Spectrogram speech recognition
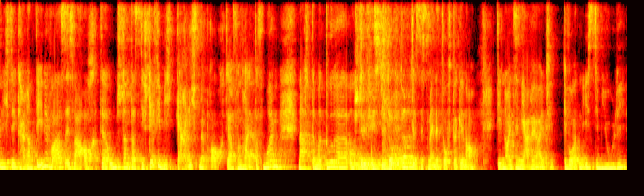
nicht die Quarantäne war es, es war auch der Umstand, dass die Steffi mich gar nicht mehr braucht. Ja, von heute auf morgen nach der Matura. Und Steffi ist die Tochter? Das ist meine Tochter, genau. Die 19 Jahre alt geworden ist im Juli,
